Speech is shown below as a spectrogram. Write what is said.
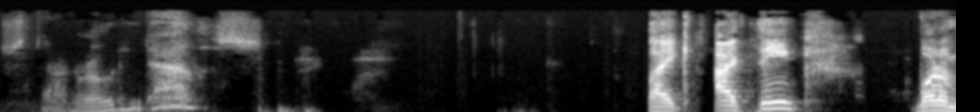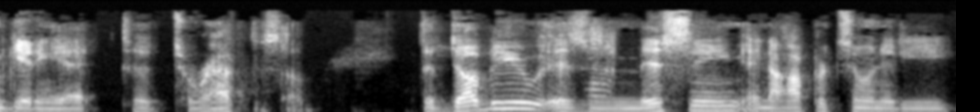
Just down the road in Dallas. Like, I think what I'm getting at to, to wrap this up, the W is missing an opportunity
